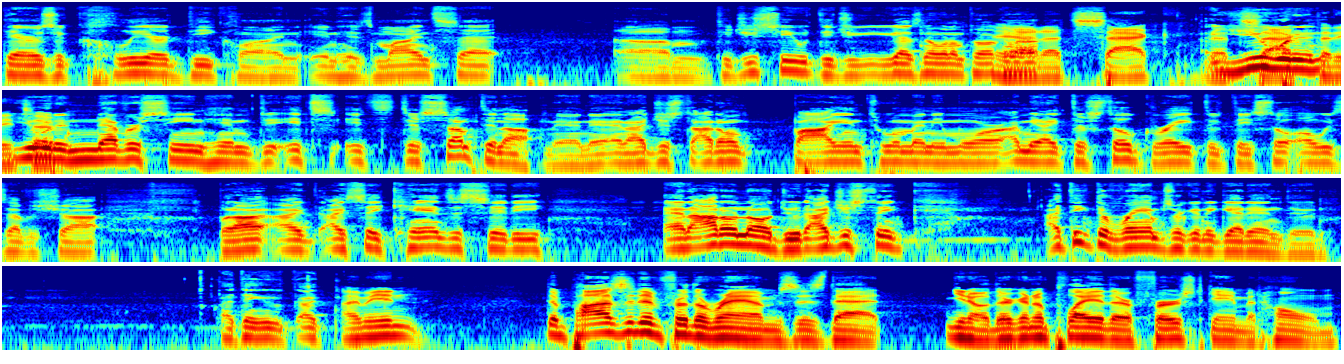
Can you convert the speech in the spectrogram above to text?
there is a clear decline in his mindset. Um, did you see? Did you you guys know what I'm talking Yeah, about? that sack. That you would that he you would have never seen him. Do, it's it's there's something up, man, and I just I don't buy into him anymore. I mean, I, they're still great. They, they still always have a shot, but I, I I say Kansas City, and I don't know, dude. I just think I think the Rams are going to get in, dude. I think I, I mean, the positive for the Rams is that you know they're going to play their first game at home,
